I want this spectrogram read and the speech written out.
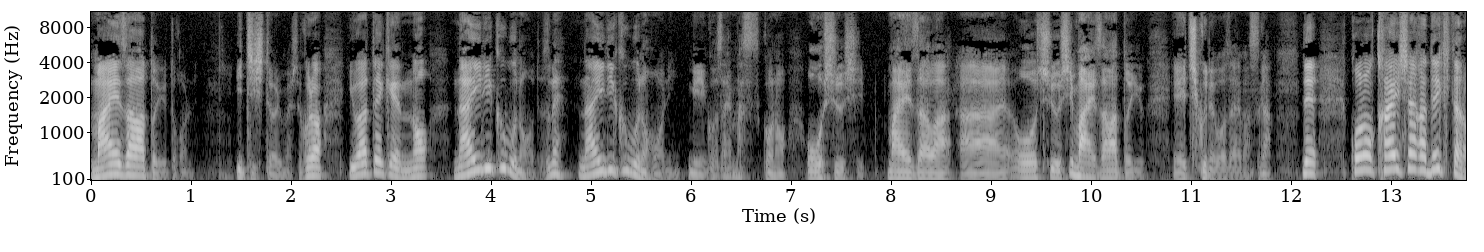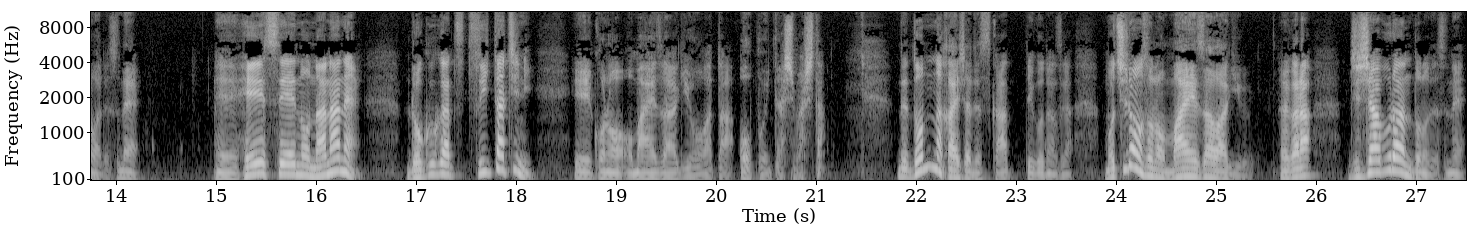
前沢というところに位置しておりまして、これは岩手県の内陸部の方ですね、内陸部の方にございます。この奥州市前沢、あ奥州市前沢という、えー地区でございますが、で、この会社ができたのはですね、えー平成の7年6月1日に、えーこの前沢牛大型オープンいたしました。で、どんな会社ですか？っていうことなんですが、もちろんその前沢牛、それから自社ブランドのですね、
